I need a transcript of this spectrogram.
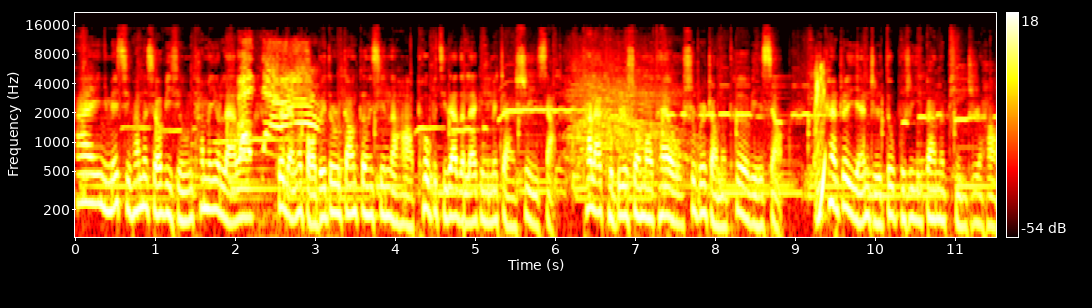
嗨，你们喜欢的小比熊，他们又来了。这两个宝贝都是刚更新的哈，迫不及待的来给你们展示一下。他俩可不是双胞胎哦，是不是长得特别像？一看这颜值都不是一般的品质哈。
